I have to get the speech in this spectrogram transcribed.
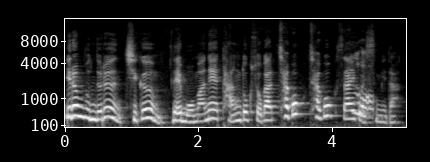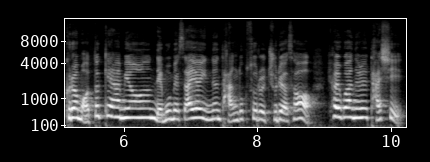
이런 분들은 지금 내 몸 안에 당 독소가 차곡차곡 쌓이고 있습니다. 그럼 어떻게 하면 내 몸에 쌓여 있는 당 독소를 줄여서 혈관을 다시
